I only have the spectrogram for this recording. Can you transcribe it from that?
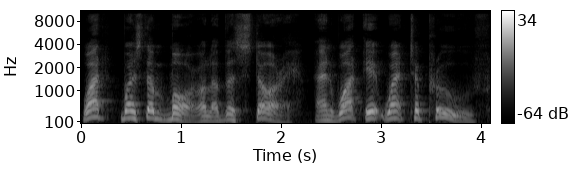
what was the moral of the story, and what it went to prove.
